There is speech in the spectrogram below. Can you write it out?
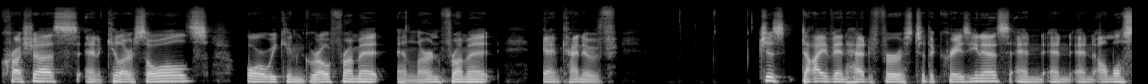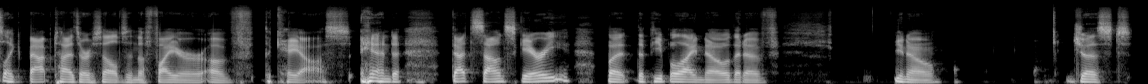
crush us and kill our souls or we can grow from it and learn from it and kind of just dive in head first to the craziness and and and almost like baptize ourselves in the fire of the chaos. And that sounds scary but the people i know that have you know just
